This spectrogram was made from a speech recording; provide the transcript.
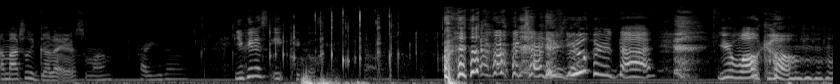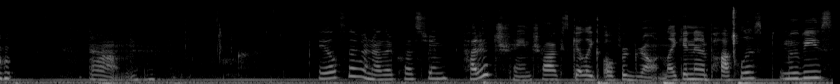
I'm actually good at ASMR. Are you though? You can just eat pickles. If you heard that, you're welcome. Um, I also have another question. How do train tracks get like overgrown? Like in apocalypse movies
